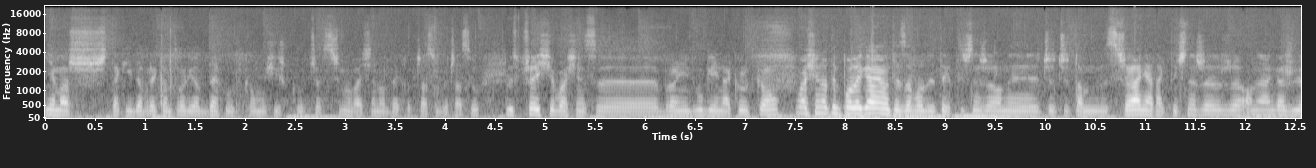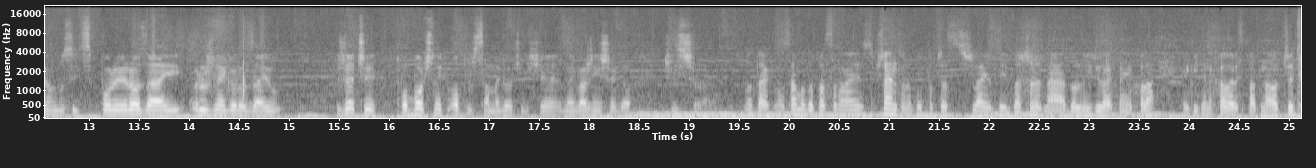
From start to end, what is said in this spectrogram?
nie masz takiej dobrej kontroli oddechu, tylko musisz kurczę wstrzymywać ten oddech od czasu do czasu. Plus przejście właśnie z e, broni długiej na krótką. Właśnie na tym polegają te zawody taktyczne, że one, czy, czy tam strzelania taktyczne, że, że one angażują dosyć spory rodzaj różnego rodzaju rzeczy pobocznych, oprócz samego oczywiście najważniejszego, czyli strzelania. No tak, no samo dopasowanie sprzętu, no bo podczas strzelania tutaj zwłaszcza na dolnych dziurach na Hola, jak mi ten hauer spadł na oczy, to,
